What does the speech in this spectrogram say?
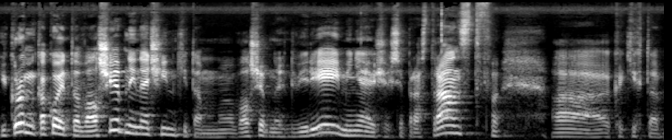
И кроме какой-то волшебной начинки, там, волшебных дверей, меняющихся пространств, э, каких-то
